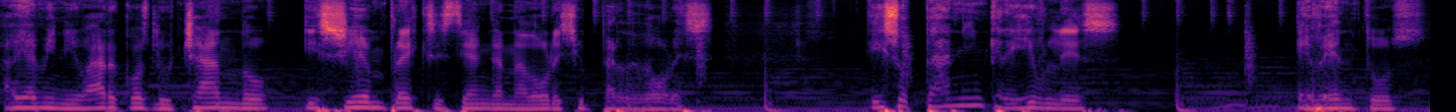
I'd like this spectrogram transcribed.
había minibarcos luchando y siempre existían ganadores y perdedores. Hizo tan increíbles eventos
